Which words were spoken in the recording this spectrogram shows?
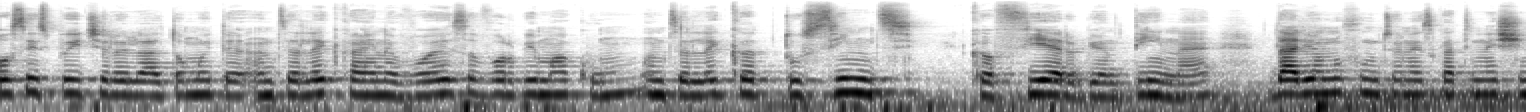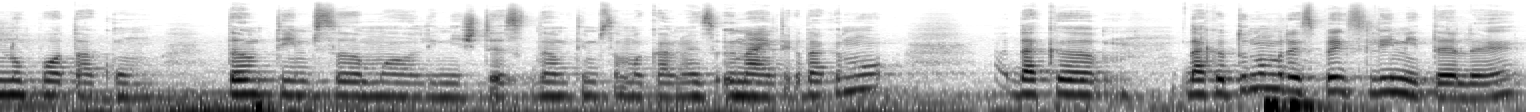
poți să-i spui celuilalt om, uite, înțeleg că ai nevoie să vorbim acum, înțeleg că tu simți că fierbi în tine, dar eu nu funcționez ca tine și nu pot acum. Dăm timp să mă liniștesc, dăm timp să mă calmez înainte. Că Dacă nu, dacă, dacă tu nu-mi respecti limitele,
